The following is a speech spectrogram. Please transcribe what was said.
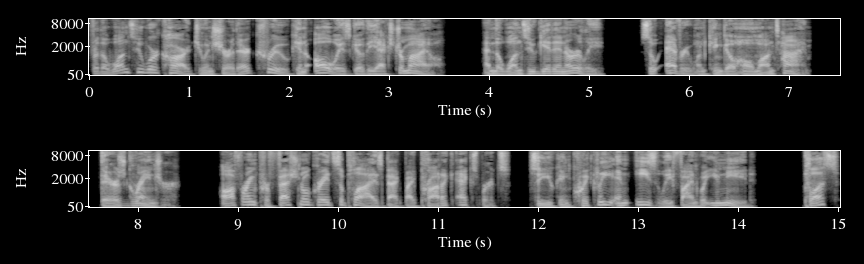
For the ones who work hard to ensure their crew can always go the extra mile, and the ones who get in early so everyone can go home on time, there's Grainger, offering professional grade supplies backed by product experts so you can quickly and easily find what you need. Plus,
